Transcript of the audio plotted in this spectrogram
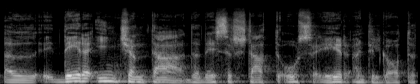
ed era incantato di essere stato ossa er anche il Gott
